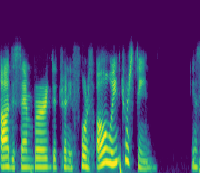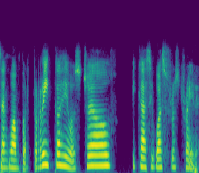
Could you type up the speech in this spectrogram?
On December the 24th. Oh, interesting. In San Juan, Puerto Rico, he was 12 because he was frustrated.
